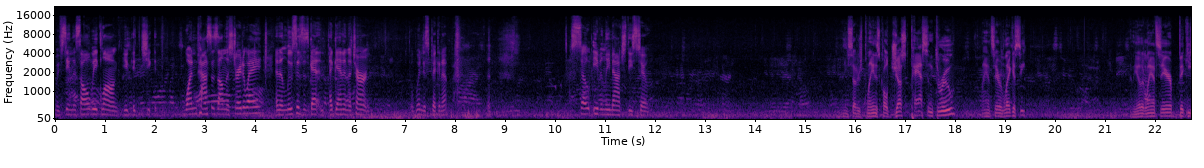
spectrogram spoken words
We've seen this all week long. You, it, she, one passes on the straightaway and then loses again, again in the turn. The wind is picking up. so evenly matched, these two. Ernie Sutter's plane is called Just Passing Through, Lancair Legacy. The other Lancair, Vicky,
